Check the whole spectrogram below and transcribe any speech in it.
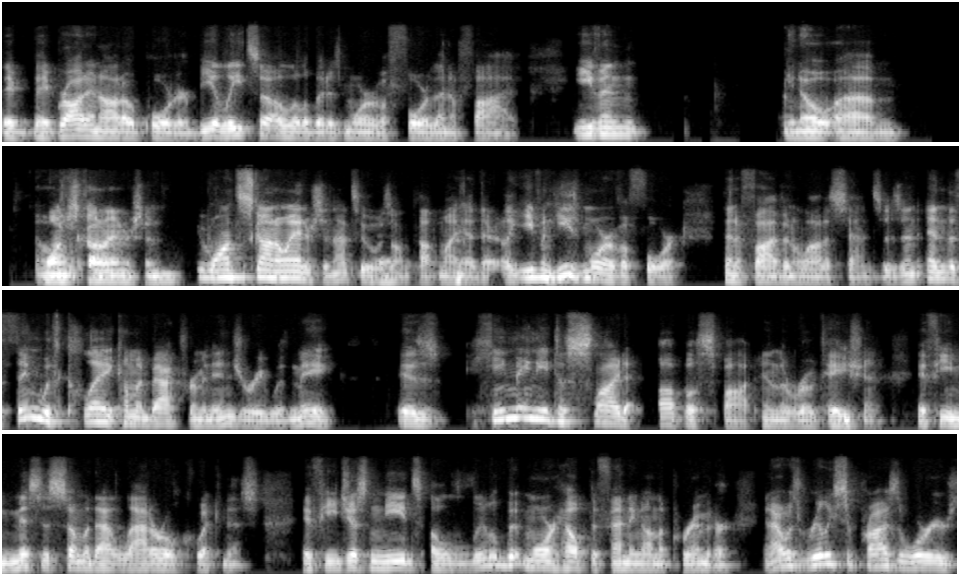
They, they brought in Otto Porter. Bjelica a little bit is more of a four than a five. Even, you know, um, Oh, Juan Toscano Anderson. Juan Toscano Anderson. That's who was on top of my head there. Like even he's more of a four than a five in a lot of senses. And and the thing with Klay coming back from an injury with me is he may need to slide up a spot in the rotation if he misses some of that lateral quickness, if he just needs a little bit more help defending on the perimeter. And I was really surprised the Warriors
